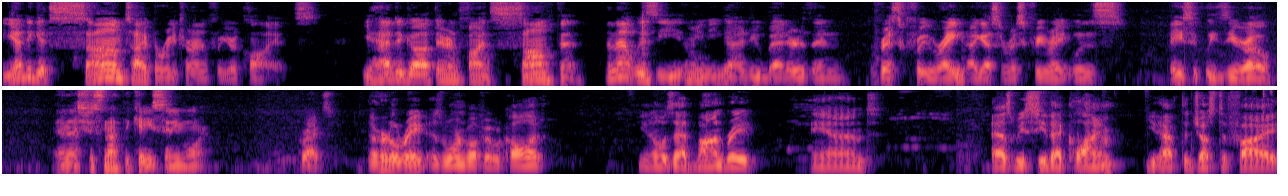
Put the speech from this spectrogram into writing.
You had to get some type of return for your clients. You had to go out there and find something. And that was, I mean, you got to do better than risk free rate. I guess risk free rate was basically zero. And that's just not the case anymore. Correct. The hurdle rate, as Warren Buffett would call it, you know, is that bond rate. And as we see that climb, you have to justify,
